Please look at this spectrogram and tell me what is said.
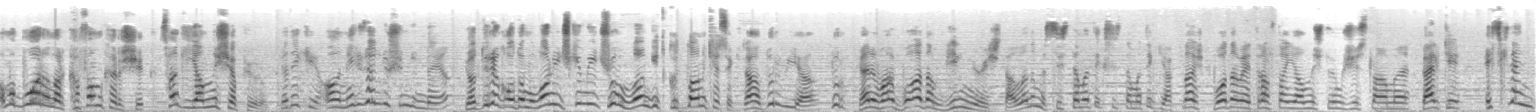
ama bu aralar kafam karışık. Sanki yanlış yapıyorum. Ya de ki aa ne güzel düşündün de ya. Ya direkt adamı lan içki mi içiyorsun lan git gırtlağını kesek. Ya dur bir ya dur. Yani var bu adam bilmiyor işte anladın mı? Sistematik sistematik yaklaş. Bu adam etraftan yanlış duymuş İslam'ı. Belki eskiden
